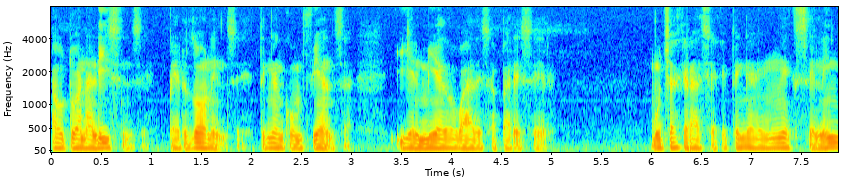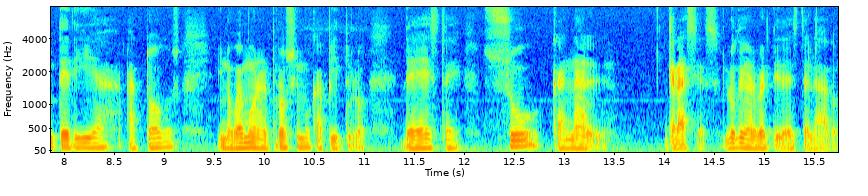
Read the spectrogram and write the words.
autoanalícense, perdónense, tengan confianza y el miedo va a desaparecer. Muchas gracias, que tengan un excelente día a todos y nos vemos en el próximo capítulo de este su canal. Gracias, Ludwig Alberti de este lado.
